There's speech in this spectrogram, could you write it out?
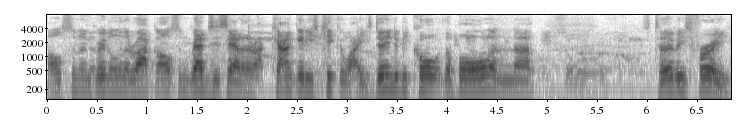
Olsen and Griddle in the ruck. Olsen grabs this out of the ruck. Can't get his kick away. He's doomed to be caught with the ball, and uh, Turvey's free.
